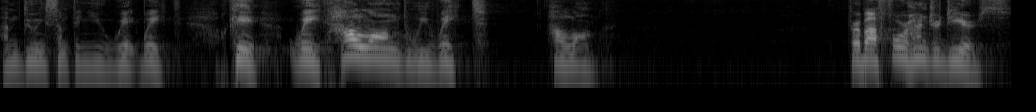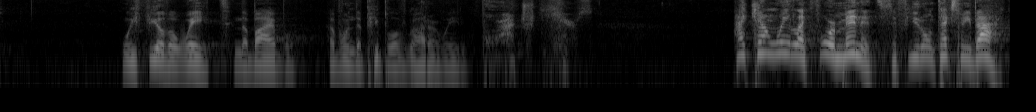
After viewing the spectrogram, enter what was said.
I'm doing something new. Wait, wait. Okay, wait. How long do we wait? How long? For about 400 years, we feel the weight in the Bible of when the people of God are waiting. 400 years. I can't wait like four minutes if you don't text me back.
